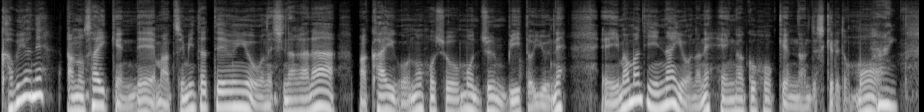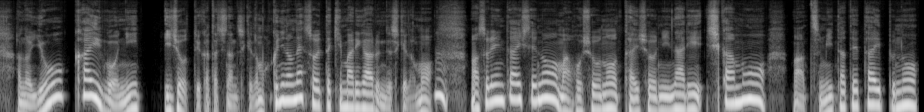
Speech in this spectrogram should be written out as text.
株やねあの債券でまあ積み立て運用をねしながら、まあ、介護の保障も準備というね、えー今までにないようなね変額保険なんですけれども、はい。あの、要介護に以上っていう形なんですけども、国のね、そういった決まりがあるんですけども、うんまあ、それに対しての、まあ、保障の対象になり、しかも、まあ、積み立てタイプの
